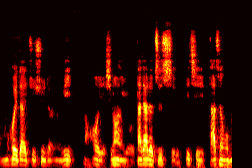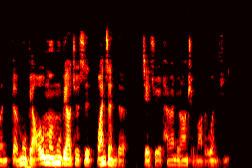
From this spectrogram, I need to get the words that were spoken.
我们会再继续的努力，然后也希望有大家的支持，一起达成我们的目标。我们的目标就是完整的解决台湾流浪犬猫的问题。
